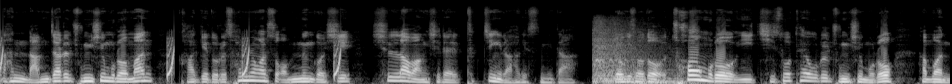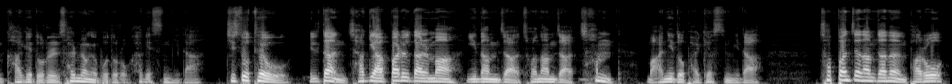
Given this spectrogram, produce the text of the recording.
한 남자를 중심으로만 가계도를 설명할 수 없는 것이 신라 왕실의 특징이라 하겠습니다. 여기서도 처음으로 이 지소태우를 중심으로 한번 가계도를 설명해 보도록 하겠습니다. 지소태우, 일단 자기 아빠를 닮아 이 남자, 저 남자 참 많이도 밝혔습니다. 첫 번째 남자는 바로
